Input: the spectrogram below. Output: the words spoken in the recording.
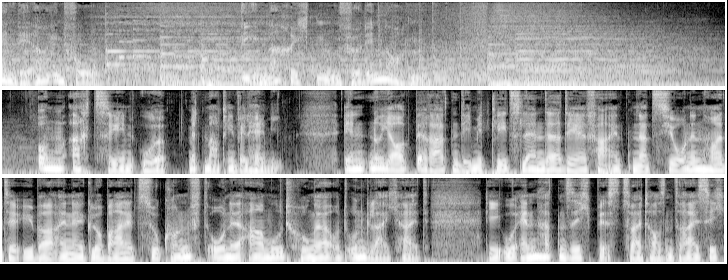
NDR Info. Die Nachrichten für den Norden. Um 18 Uhr mit Martin Wilhelmi. In New York beraten die Mitgliedsländer der Vereinten Nationen heute über eine globale Zukunft ohne Armut, Hunger und Ungleichheit. Die UN hatten sich bis 2030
